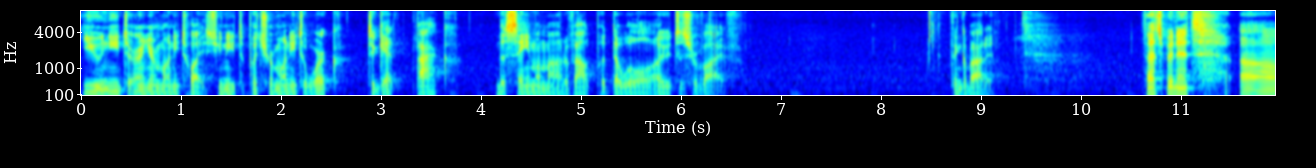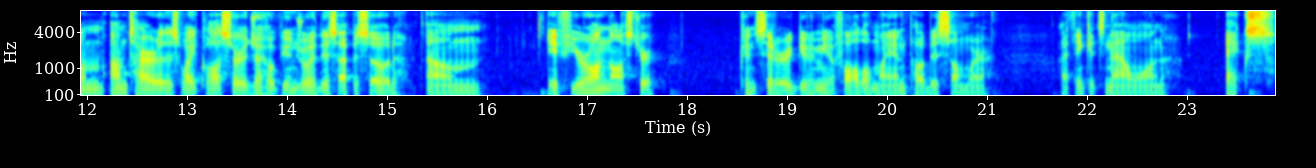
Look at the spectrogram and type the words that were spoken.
you need to earn your money twice. You need to put your money to work to get back the same amount of output that will allow you to survive. Think about it. That's been it. Um, I'm tired of this White Claw surge. I hope you enjoyed this episode. Um, if you're on Nostr, consider giving me a follow. My npub is somewhere. I think it's now on X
